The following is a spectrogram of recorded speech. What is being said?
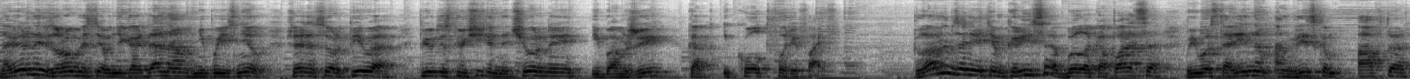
Наверное, из робости он никогда нам не пояснил, что этот сорт пива пьют исключительно черные и бомжи, как и Colt 45. Главным занятием Криса было копаться в его старинном английском авто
